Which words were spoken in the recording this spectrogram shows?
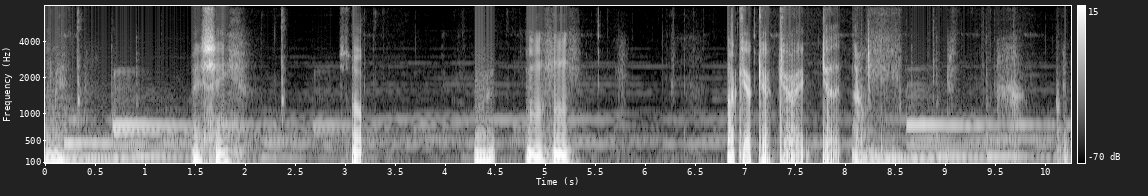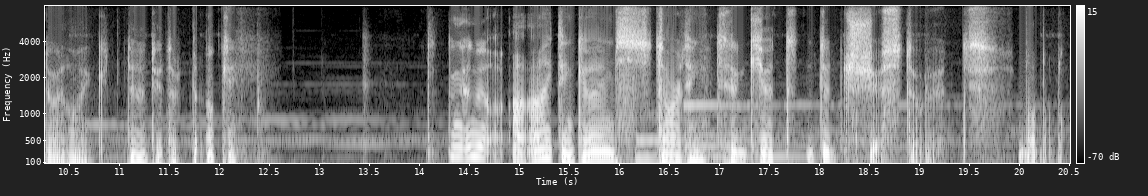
Me. Me see. So. Mm-hmm. Okay, okay, okay, I get it now. We do it like that. Okay. I I think I'm starting to get the gist of it. Blah, blah, blah.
